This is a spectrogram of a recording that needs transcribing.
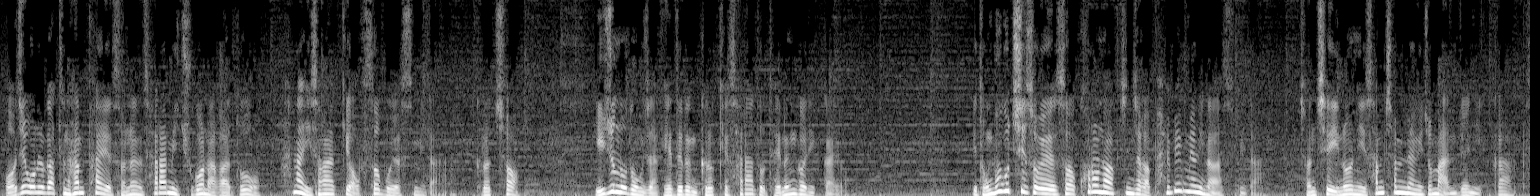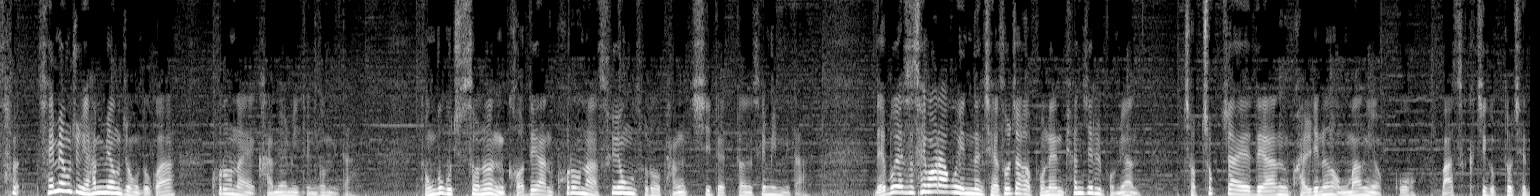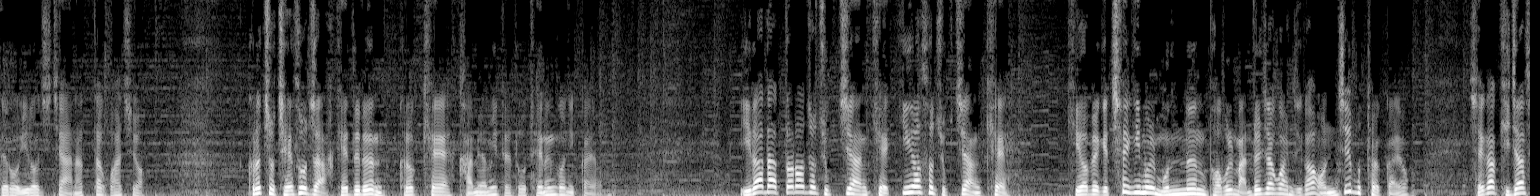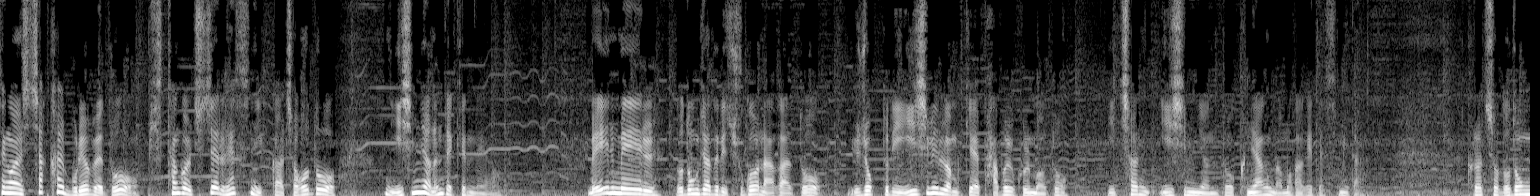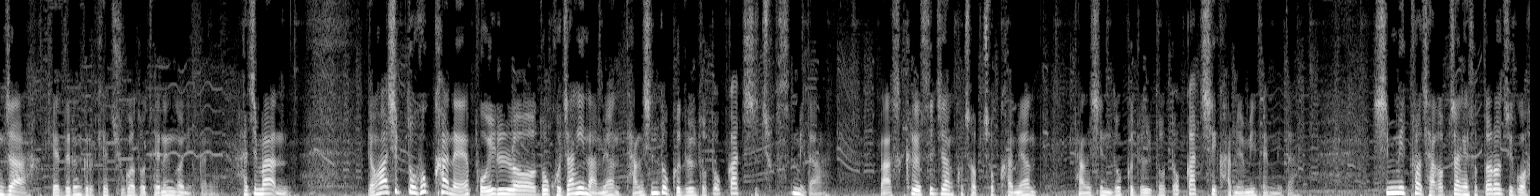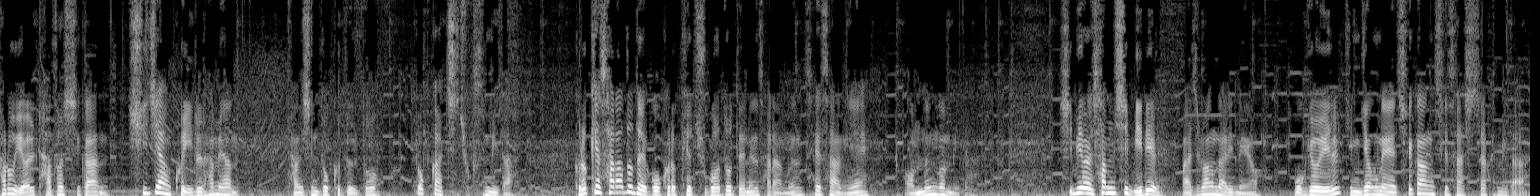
어제 오늘 같은 한파에서는 사람이 죽어나가도 하나 이상할 게 없어 보였습니다. 그렇죠. 이주 노동자 걔들은 그렇게 살아도 되는 거니까요. 동부구치소에서 코로나 확진자가 800명이 나왔습니다. 전체 인원이 3,000명이 좀 안 되니까 3 명 중에 1명 정도가 코로나에 감염이 된 겁니다. 동부구치소는 거대한 코로나 수용소로 방치됐던 셈입니다. 내부에서 생활하고 있는 재소자가 보낸 편지를 보면 접촉자에 대한 관리는 엉망이었고 마스크 지급도 제대로 이루어지지 않았다고 하죠. 그렇죠. 재소자, 걔들은 그렇게 감염이 돼도 되는 거니까요. 일하다 떨어져 죽지 않게, 끼어서 죽지 않게 기업에게 책임을 묻는 법을 만들자고 한 지가 언제부터일까요? 제가 기자 생활 시작할 무렵에도 비슷한 걸 취재를 했으니까 적어도 20년은 됐겠네요. 매일매일 노동자들이 죽어나가도 유족들이 20일 넘게 밥을 굶어도 2020년도 그냥 넘어가게 됐습니다. 그렇죠. 노동자, 걔들은 그렇게 죽어도 되는 거니까요. 하지만 영하 10도 혹한에 보일러도 고장이 나면 당신도 그들도 똑같이 춥습니다. 마스크를 쓰지 않고 접촉하면 당신도 그들도 똑같이 감염이 됩니다. 10m 작업장에서 떨어지고 하루 15시간 쉬지 않고 일을 하면 당신도 그들도 똑같이 죽습니다. 그렇게 살아도 되고 그렇게 죽어도 되는 사람은 세상에 없는 겁니다. 12월 31일 마지막 날이네요. 목요일 김경래의 최강 시사 시작합니다.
